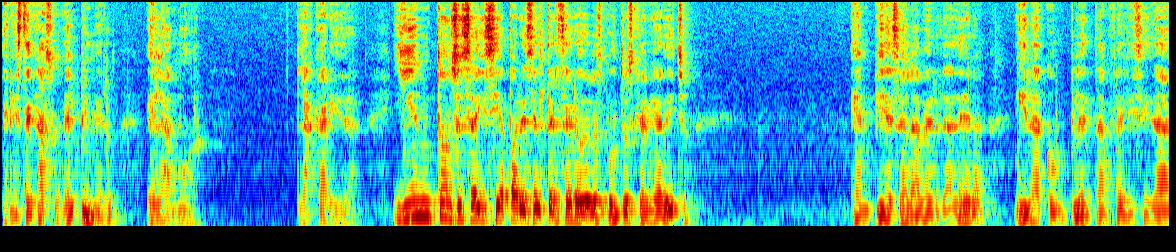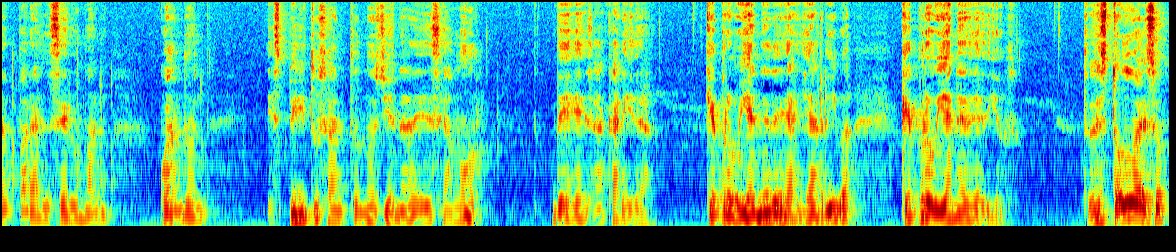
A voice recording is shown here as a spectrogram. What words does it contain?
En este caso, el primero, el amor, la caridad. Y entonces ahí sí aparece el tercero de los puntos que había dicho. Empieza la verdadera y la completa felicidad para el ser humano, cuando el Espíritu Santo nos llena de ese amor de esa caridad, que proviene de allá arriba, que proviene de Dios. Entonces todo eso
